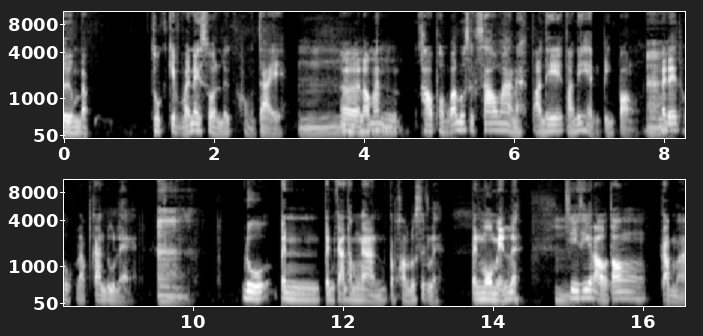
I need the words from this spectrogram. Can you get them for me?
ลืมแบบถูกเก็บไว้ในส่วนลึกของใจอืมเออ แล้วมันเขาผมก็รู้สึกเศร้ามากนะตอนที่ตอนที่เห็นปิงป่องอ่าไม่ได้ถูกรับการดูแลอ่าดูเป็นเป็นการทำงานกับความรู้สึกเลย เป็นโมเมนต์เลยอืม ที่ที่เราต้องกลับมา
